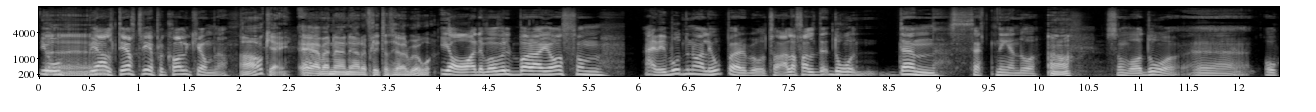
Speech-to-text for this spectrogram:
jo, eh, vi har alltid haft replokal i Kumla. Ja, okej. Även när ni hade flyttat till Örebro? Ja, det var väl bara jag som... Nej, vi bodde nog allihopa i Örebro ett tag. I alla fall då, den sättningen då, Ja. som var då. Eh, och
